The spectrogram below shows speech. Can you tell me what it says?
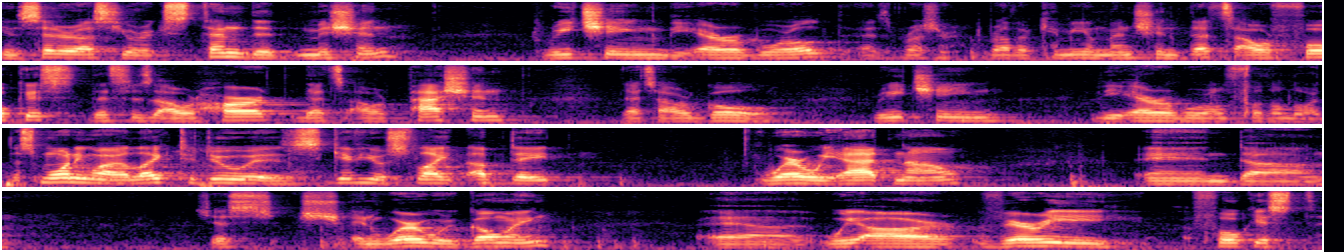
Consider us your extended mission, reaching the Arab world, as Brother, Camille mentioned. That's our focus, this is our heart, that's our passion, that's our goal, reaching the Arab world for the Lord. This morning, what I'd like to do is give you a slight update where we at now and uh, just sh- and where we're going. Uh, we are very focused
